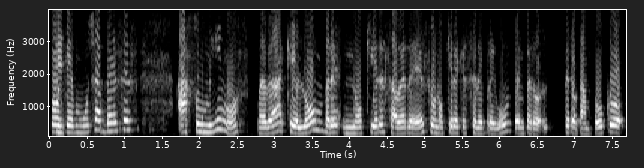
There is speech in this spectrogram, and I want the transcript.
porque muchas veces asumimos, ¿verdad?, que el hombre no quiere saber de eso, no quiere que se le pregunten, pero, pero tampoco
